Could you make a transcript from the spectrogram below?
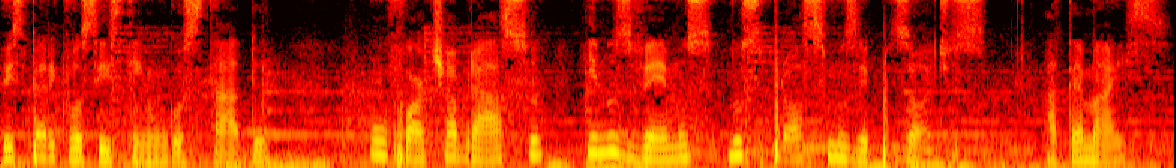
Eu espero que vocês tenham gostado. Um forte abraço e nos vemos nos próximos episódios. Até mais.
